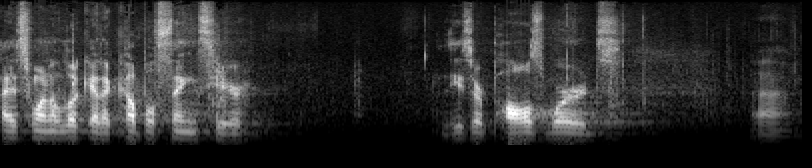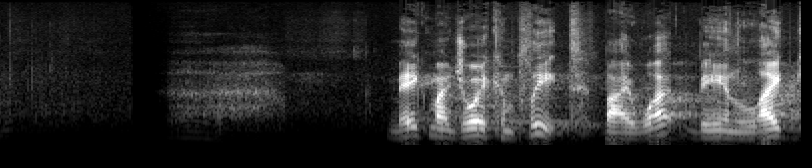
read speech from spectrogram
I just want to look at a couple things here. These are Paul's words. Um, Make my joy complete by what? Being like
